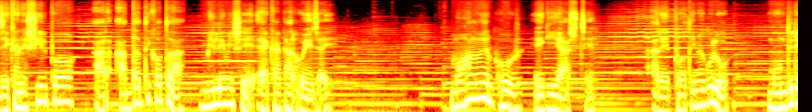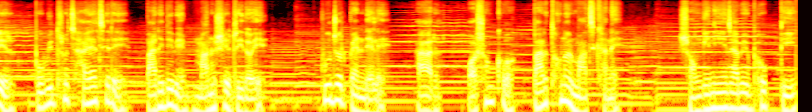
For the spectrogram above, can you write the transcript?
যেখানে শিল্প আর আধ্যাত্মিকতা মিলেমিশে একাকার হয়ে যায়। মহালয়ের ভোর এগিয়ে আসছে। আর এই প্রতিমাগুলো মন্দিরের পবিত্র ছায়া ছেড়ে পাড়ি দেবে মানুষের হৃদয়ে, পুজোর প্যান্ডেলে আর অসংখ্য প্রার্থনার মাঝখানে। সঙ্গে নিয়ে যাবে ভক্তি,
